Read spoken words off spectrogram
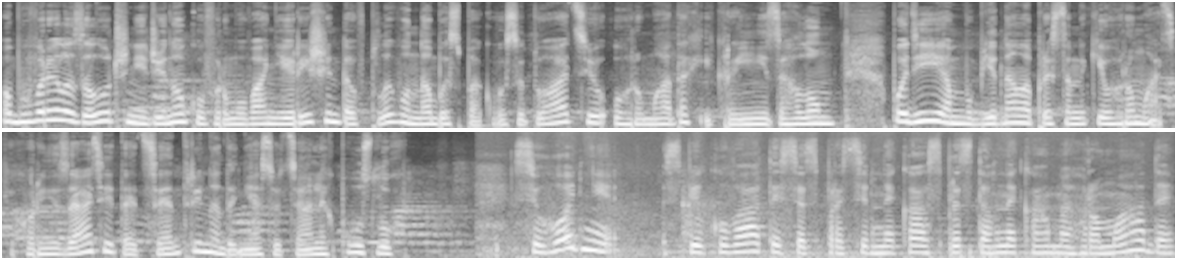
обговорили залучені жінок у формуванні рішень та впливу на безпекову ситуацію у громадах і країні загалом. Подія об'єднала представників громадських організацій та центрів надання соціальних послуг. Сьогодні спілкуватися з працівника з представниками громади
